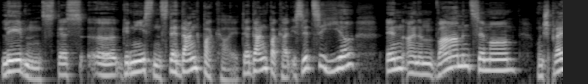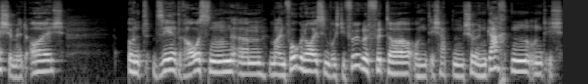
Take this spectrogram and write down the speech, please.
Lebens, des äh, Genießens, der Dankbarkeit, der Dankbarkeit. Ich sitze hier in einem warmen Zimmer und spreche mit euch und sehe draußen ähm, mein Vogelhäuschen, wo ich die Vögel fütter und ich habe einen schönen Garten und ich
